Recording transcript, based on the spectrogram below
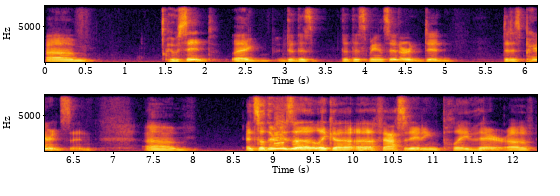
um who sinned? Like did this did this man sin or did did his parents sin? Um and so there is a like a, a fascinating play there of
